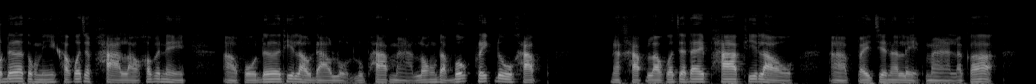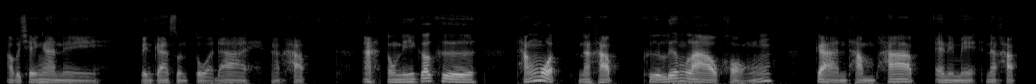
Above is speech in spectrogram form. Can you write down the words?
ลเดอร์ตรงนี้เขาก็จะพาเราเข้าไปในอ่าโฟลเดอร์ที่เราดาวน์โหลดรูปภาพมาลองดับเบิลคลิกดูครับนะครับเราก็จะได้ภาพที่เราอ่าไปเจเนเรตมา แล้วก็เอาไปใช้งานในเป็นการส่วนตัวได้นะครับอะตรงนี้ก็คือทั้งหมดนะครับ คือเรื่องราวของการทำภาพแอนิเมะนะครับ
